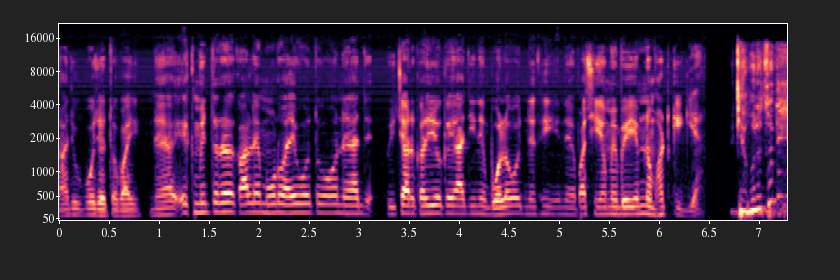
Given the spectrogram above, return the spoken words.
આજે ઊભો જ હતો ભાઈ ને એક મિત્ર કાલે મોડો આવ્યો હતો અને આજ વિચાર કર્યો કે આજે એને બોલાવો જ નથી ને પછી અમે બે એમને હટકી ગયા क्या बोला तूने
